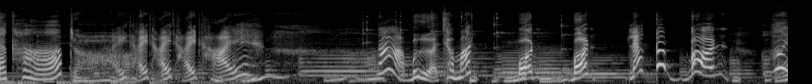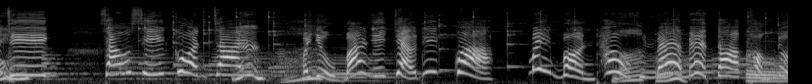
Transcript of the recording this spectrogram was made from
นะครับ จ้าไถไถไถไถไถน่าเบื่อชะมัดบนบนแล้วก็บนจริงเซาสีกวนใจ มาอยู่บ้านยายแจ๋วดีกว่าไม่ บ่นเท่าคุณแม่เมตตาของหนู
